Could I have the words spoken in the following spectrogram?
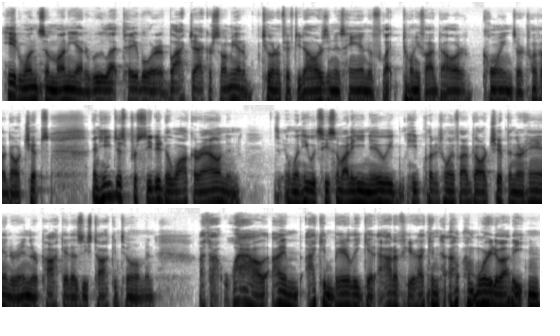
he had won some money at a roulette table or a blackjack or something. He had $250 in his hand of like $25 coins or $25 chips. And he just proceeded to walk around and when he would see somebody he knew, he'd he'd put a twenty five dollar chip in their hand or in their pocket as he's talking to them. And I thought, wow, I am I can barely get out of here. I can I'm worried about eating,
